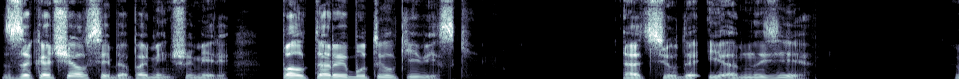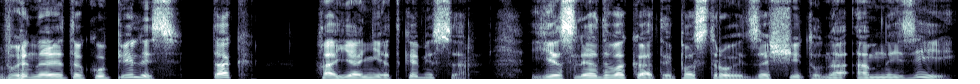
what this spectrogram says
Закачал в себя, по меньшей мере, полторы бутылки виски. Отсюда и амнезия. — Вы на это купились, так? А я нет, комиссар. Если адвокаты построят защиту на амнезии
